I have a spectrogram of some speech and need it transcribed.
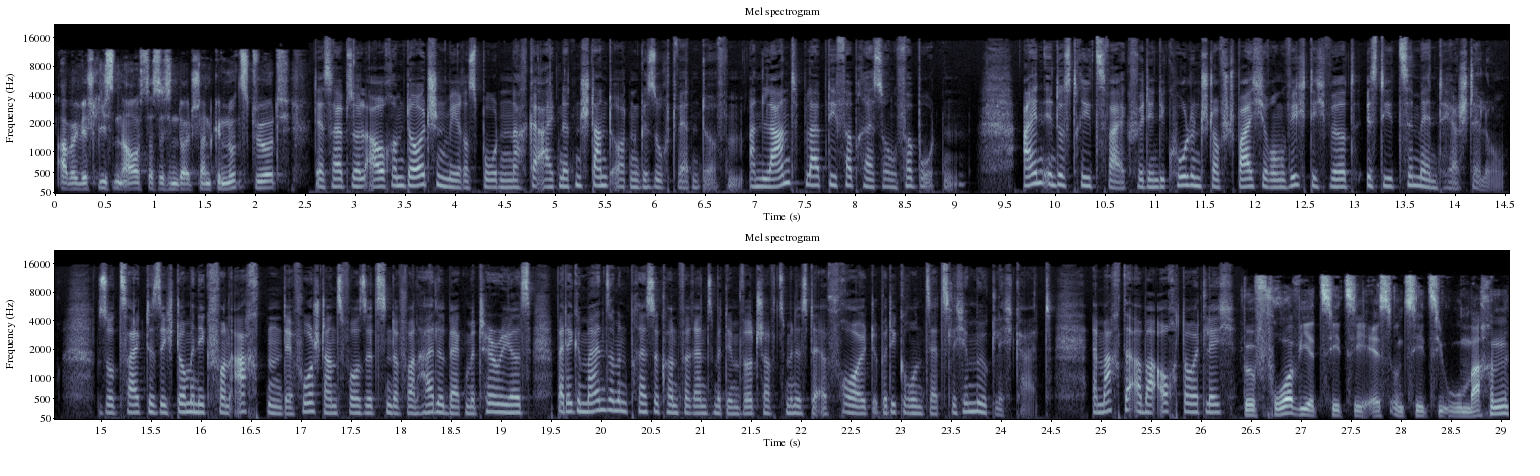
aber wir schließen aus, dass es in Deutschland genutzt wird. Deshalb soll auch im deutschen Meeresboden nach geeigneten Standorten gesucht werden dürfen. An Land bleibt die Verpressung verboten. Ein Industriezweig, für den die Kohlenstoffspeicherung wichtig wird, ist die Zementherstellung. So zeigte sich Dominik von Achten, der Vorstandsvorsitzende von Heidelberg Materials, bei der gemeinsamen Pressekonferenz mit dem Wirtschaftsminister erfreut über die grundsätzliche Möglichkeit. Er machte aber auch deutlich, bevor wir CCS und CCU machen,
